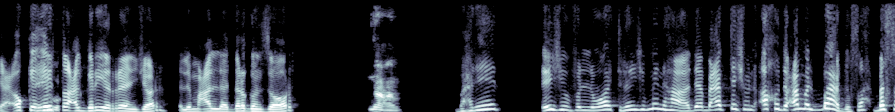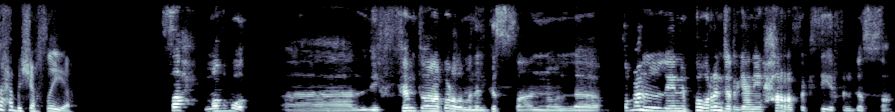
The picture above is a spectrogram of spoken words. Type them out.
يعني okay أيوه. يطلع ال Green Ranger اللي مع ال Dragonzord نعم. بعدين يجوا في ال White Ranger من هذا بعد اكتشف اخذوا عمل بعده صح؟ بس سحب الشخصية. صح مضبوط. آه اللي فهمته أنا برضه من القصة إنه طبعا يعني الباور رينجر يعني حرف كثير في القصة.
